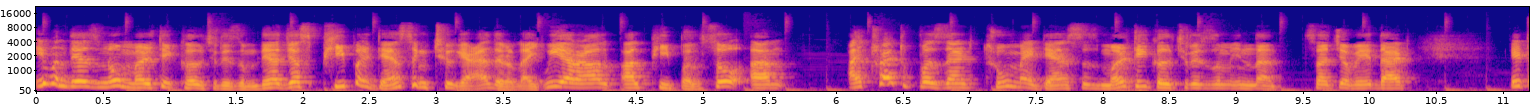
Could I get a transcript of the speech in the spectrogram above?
even there's no multiculturalism; they are just people dancing together. Like we are all all people. So um, I try to present through my dances multiculturalism in such a way that it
